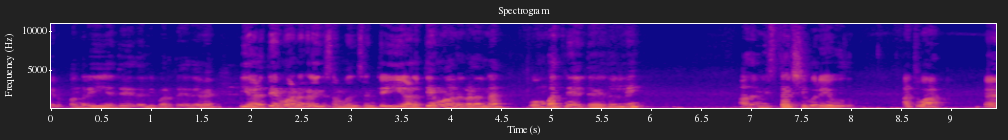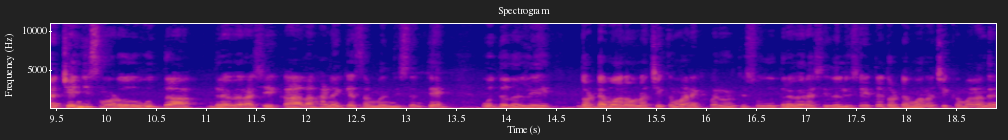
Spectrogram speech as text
ಏನಪ್ಪ ಅಂದ್ರೆ ಈ ಅಧ್ಯಾಯದಲ್ಲಿ ಬರ್ತಾ ಇದ್ದಾವೆ ಈ ಅಳತೆ ಮಾನಗಳಿಗೆ ಸಂಬಂಧಿಸಿದಂತೆ ಈ ಅಳತೆ ಮಾನಗಳನ್ನು ಒಂಬತ್ತನೇ ಅಧ್ಯಾಯದಲ್ಲಿ ಅದನ್ನು ವಿಸ್ತರಿಸಿ ಬರೆಯುವುದು. ಅಥವಾ ಚೇಂಜಸ್ ಮಾಡೋದು ಉದ್ದ, ದ್ರವ್ಯರಾಶಿ, ಕಾಲ, ಹಣಕ್ಕೆ ಸಂಬಂಧಿಸಿದಂತೆ ಉದ್ದದಲ್ಲಿ ದೊಡ್ಡ ಮಾನವನ್ನು ಚಿಕ್ಕ ಮಾನಕ್ಕೆ ಪರಿವರ್ತಿಸುವುದು. ದ್ರವ್ಯರಾಶಿಯಲ್ಲಿ ಸಹಿತ ದೊಡ್ಡ ಮಾನ ಚಿಕ್ಕ ಮಾನ. ಅಂದರೆ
